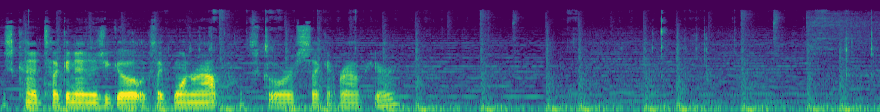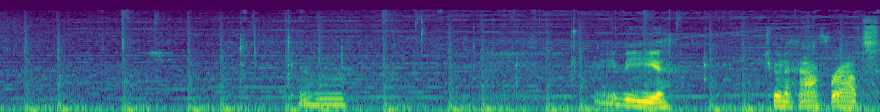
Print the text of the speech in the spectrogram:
Just kind of tucking in as you go. It looks like one wrap. Let's go our second wrap here. Maybe two and a half wraps.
